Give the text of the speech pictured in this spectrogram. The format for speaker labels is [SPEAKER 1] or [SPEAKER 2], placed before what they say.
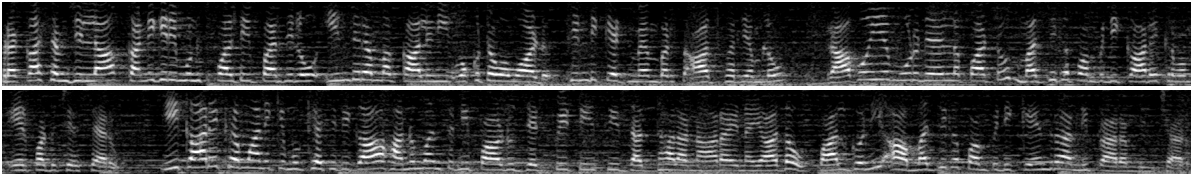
[SPEAKER 1] ప్రకాశం జిల్లా కనిగిరి మున్సిపాలిటీ పరిధిలో ఇందిరమ్మ కాలనీ ఒకటవ వార్డు సిండికేట్ మెంబర్స్ ఆధ్వర్యంలో రాబోయే మూడు నెలల పాటు మజ్జిగ పంపిణీ కార్యక్రమం ఏర్పాటు చేశారు. ఈ కార్యక్రమానికి ముఖ్య అతిథిగా హనుమంతుని పాడు జెడ్పీటీసీ దద్దాల నారాయణ యాదవ్ పాల్గొని ఆ మజ్జిగ పంపిణీ కేంద్రాన్ని ప్రారంభించారు.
